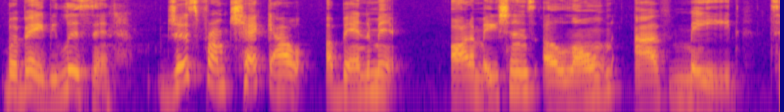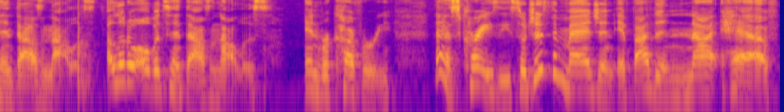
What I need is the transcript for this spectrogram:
But baby, listen, just from checkout abandonment automations alone, I've made $10,000, a little over $10,000 in recovery. That's crazy. So just imagine if I did not have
